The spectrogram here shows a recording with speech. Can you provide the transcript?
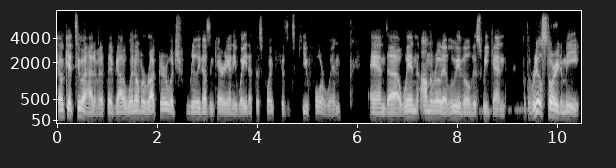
don't get too ahead of it. They've got a win over Rutger, which really doesn't carry any weight at this point because it's a Q4 win, and uh, win on the road at Louisville this weekend. But the real story to me,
